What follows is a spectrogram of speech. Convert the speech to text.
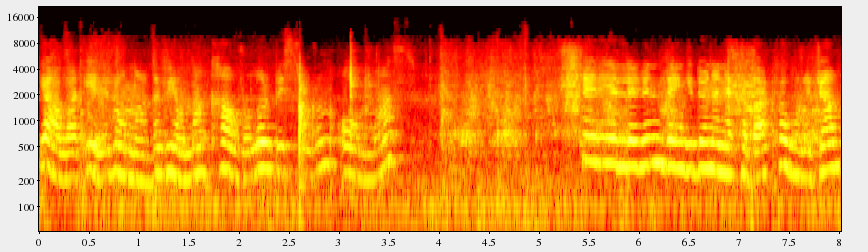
Yağlar erir. Onlar da bir yandan kavrulur. Bir sorun olmaz. Şehriyelerin rengi dönene kadar kavuracağım.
